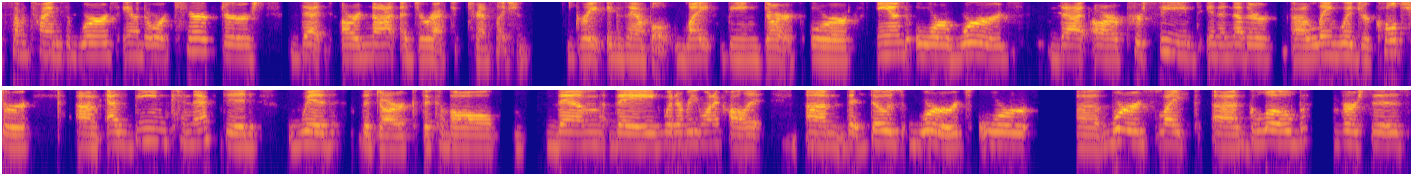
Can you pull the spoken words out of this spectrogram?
sometimes words and or characters that are not a direct translation great example light being dark or and or words that are perceived in another uh, language or culture um, as being connected with the dark the cabal them they whatever you want to call it um, that those words or uh, words like uh, globe versus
